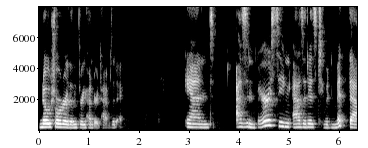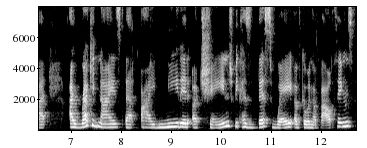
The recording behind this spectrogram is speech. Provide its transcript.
no shorter than 300 times a day. And as embarrassing as it is to admit that, I recognized that I needed a change because this way of going about things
